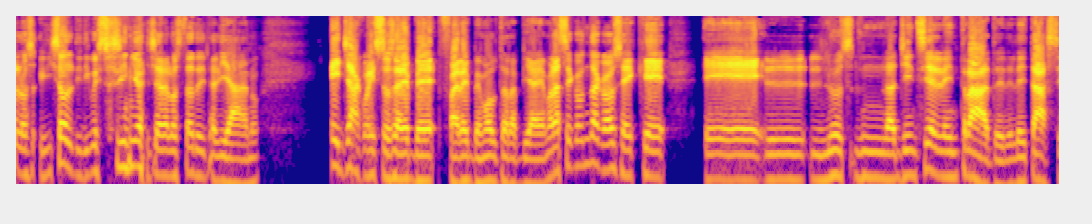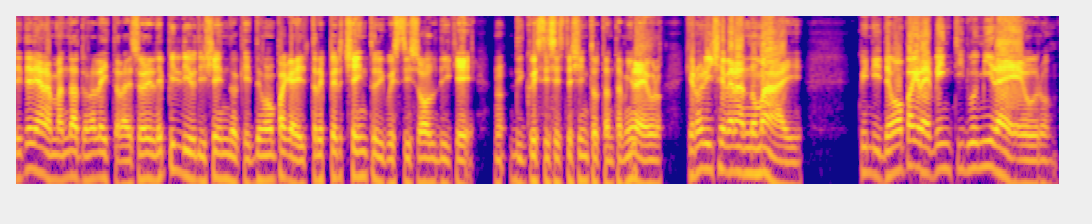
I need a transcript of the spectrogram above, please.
lo- i soldi di questo signore c'era lo Stato italiano. E già questo sarebbe, farebbe molto arrabbiare. Ma la seconda cosa è che eh, l- lo- l'Agenzia delle Entrate delle tasse italiane ha mandato una lettera alle sorelle Pillio dicendo che devono pagare il 3% di questi soldi, che, di questi 780.000 euro, che non riceveranno mai. Quindi devono pagare 22.000 euro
